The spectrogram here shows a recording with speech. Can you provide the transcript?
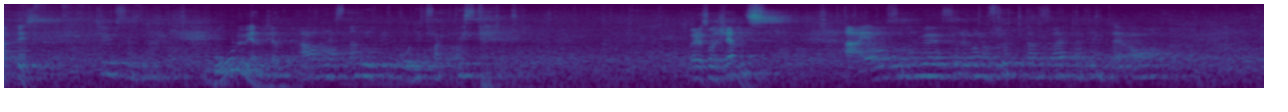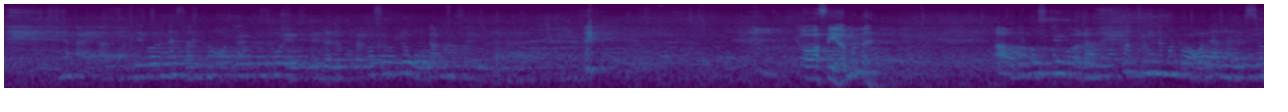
Grattis! Tusen tack. Hur mår du egentligen? Ja, nästan lite dåligt faktiskt. Vad är det som känns? Nej, jag var så nervös så det var något fruktansvärt. Jag tänkte, ja. Nej, alltså, det var nästan en mardröm att vara just det där uppe. Varför plågar man sig med det här? Ja, varför gör man det? Ja, det måste ju vara antingen är man galen eller så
